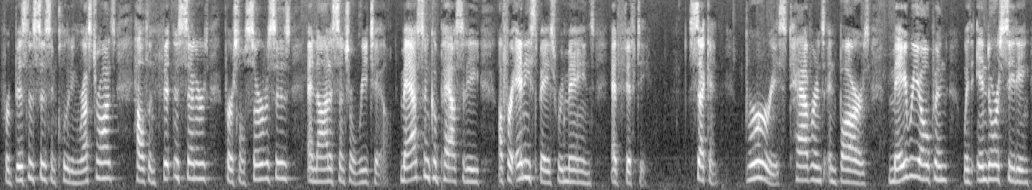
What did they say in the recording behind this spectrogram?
for businesses, including restaurants, health and fitness centers, personal services, and non essential retail. Mass and capacity for any space remains at 50. Second, breweries, taverns, and bars may reopen with indoor seating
